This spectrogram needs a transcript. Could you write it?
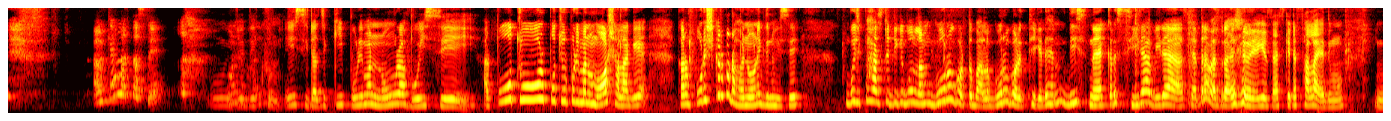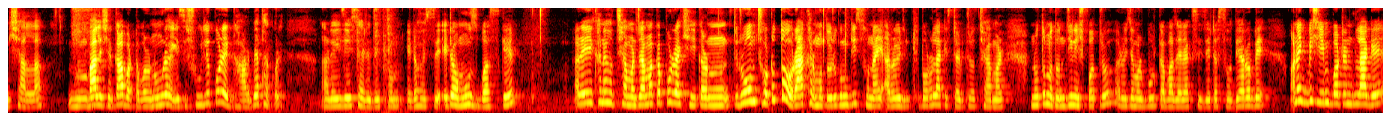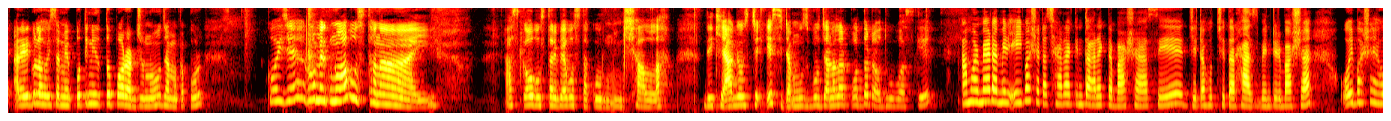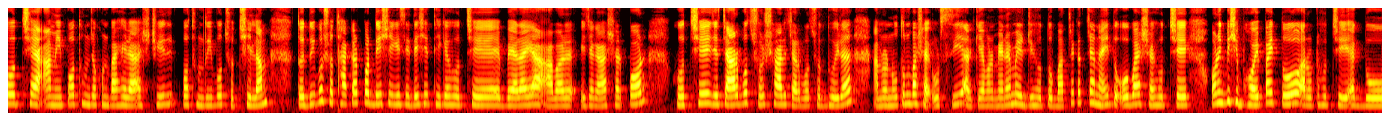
আমার কেমন লাগতেছে? দেখুন এই সিটা যে কি পরিমাণ নোংরা হইছে। আর প্রচুর প্রচুর পরিমাণ মশা লাগে কারণ পরিষ্কার করা হয় না অনেক দিন হয়েছে বুঝি ফার্স্টের দিকে বললাম গরু ঘর তো ভালো গরু ঘরের থেকে দেখেন বিষ না একবারে সিরা বিরা সেদরা বেদরা হয়ে গেছে আজকে এটা ফালাই দিমু ইনশাল্লাহ বালিশের কাবারটা বড় নোংরা হয়ে গেছে শুইলে পরে ঘাড় ব্যথা করে। আর এই যে সাইডে দেখুন এটা হয়েছে এটাও মুজবো আজকে। আর এইখানে হচ্ছে আমার জামা কাপড় রাখি, কারণ রুম ছোট তো, রাখার মতো ওরকম কিছু নাই। আর ওই বড় লাকেজটার ভিতরে হচ্ছে আমার নতুন নতুন জিনিসপত্র। আর ওই যে আমার বুরকা বাজায় রাখছি, যেটা সৌদি আরবে। অনেক বেশি ইম্পর্টেন্ট লাগে। আর এগুলো হয়েছে আমি প্রতিনিধিত্ব পরার জন্য জামা কাপড় কই যে, রুমের কোনো অবস্থা নাই। আজকে অবস্থার ব্যবস্থা করব ইনশাল্লাহ দেখি আগে হচ্ছে এসিটা মুছবো, জানালার পর্দাটাও ধুবো আজকে। আমার ম্যাডামের এই বাসাটা ছাড়া কিন্তু আরেকটা বাসা আছে, যেটা হচ্ছে তার হাজব্যান্ডের বাসা। ওই বাসায় হচ্ছে আমি প্রথম যখন বাইরে আসছি, প্রথম দুই বছর ছিলাম। তো দুই বছর থাকার পর দেশে গেছি, দেশের থেকে হচ্ছে বেড়াইয়া আবার এই জায়গায় আসার পর হচ্ছে যে চার বছর, সাড়ে চার বছর ধইরা আমরা নতুন বাসায় উঠছি। আর কি আমার ম্যাডামের যেহেতু বাচ্চা কাচ্চা নাই, তো ও বাসায় হচ্ছে অনেক বেশি ভয় পাইতো। আর ওটা হচ্ছে একদম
